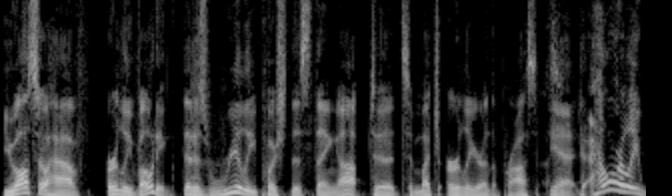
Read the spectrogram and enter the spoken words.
you also have early voting that has really pushed this thing up to, to much earlier in the process. Yeah. How early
